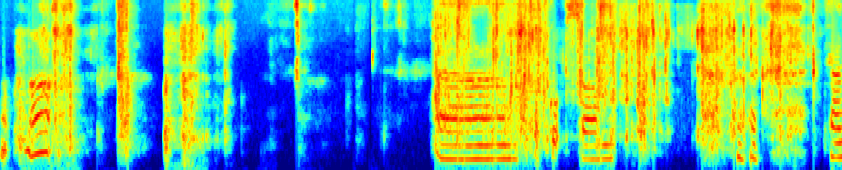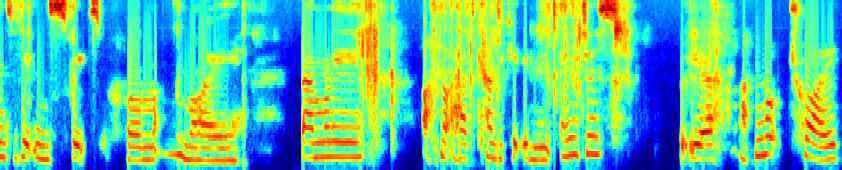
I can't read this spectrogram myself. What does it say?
Like that. And I've got some candy kitten sweets from my family. I've not had candy kitten in ages, but yeah, I've not tried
